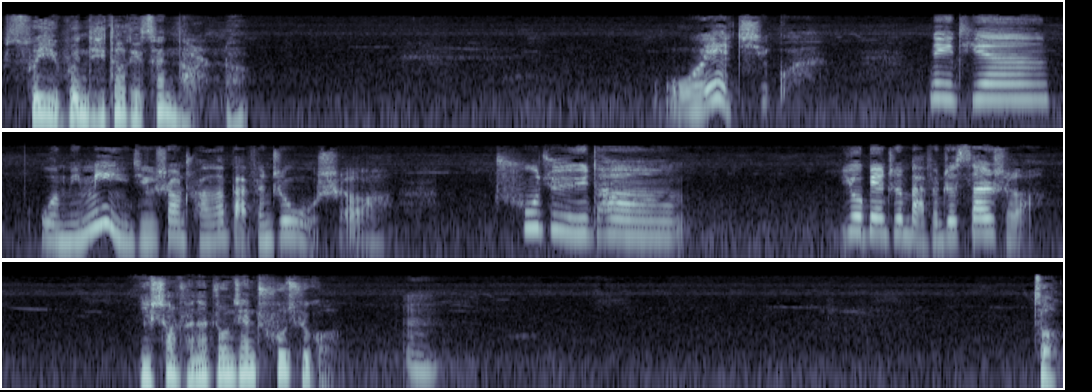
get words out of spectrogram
所以问题到底在哪儿呢？我也奇怪，那天我明明已经上传了百分之五十了，出去一趟又变成百分之三十了。你上传的中间出去过？嗯，走，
